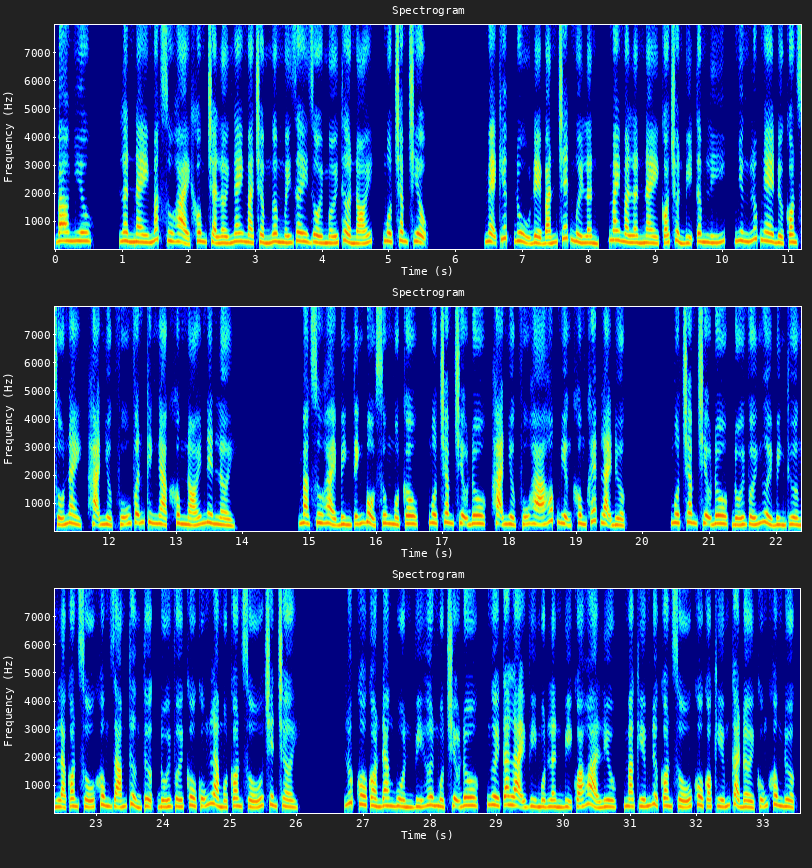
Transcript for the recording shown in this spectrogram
Bao nhiêu? Lần này Mắc Du Hải không trả lời ngay mà trầm ngâm mấy giây rồi mới thở nói, 100 triệu. Mẹ kiếp đủ để bắn chết 10 lần, may mà lần này có chuẩn bị tâm lý, nhưng lúc nghe được con số này, Hạ Nhược Vũ vẫn kinh ngạc không nói nên lời. Mặc dù Hải bình tĩnh bổ sung một câu, 100 triệu đô, Hạ Nhược Vũ há hốc miệng không khép lại được. 100 triệu đô, đối với người bình thường là con số không dám tưởng tượng, đối với cô cũng là một con số trên trời. Lúc cô còn đang buồn vì hơn một triệu đô, người ta lại vì một lần bị quá hỏa liều, mà kiếm được con số cô có kiếm cả đời cũng không được.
